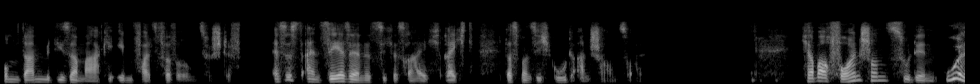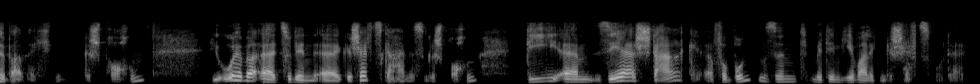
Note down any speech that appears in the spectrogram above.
um dann mit dieser Marke ebenfalls Verwirrung zu stiften. Es ist ein sehr, sehr nützliches Recht, das man sich gut anschauen soll. Ich habe auch vorhin schon zu den Urheberrechten gesprochen, die Urheber, äh, zu den äh, Geschäftsgeheimnissen gesprochen, die ähm, sehr stark äh, verbunden sind mit dem jeweiligen Geschäftsmodell.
